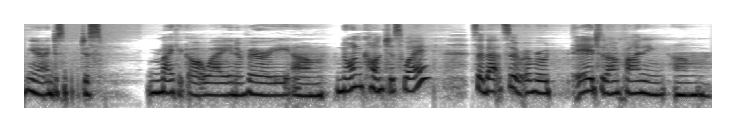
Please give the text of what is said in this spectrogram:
You know, and just just make it go away in a very um, non-conscious way. So that's a, a real edge that I'm finding um,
